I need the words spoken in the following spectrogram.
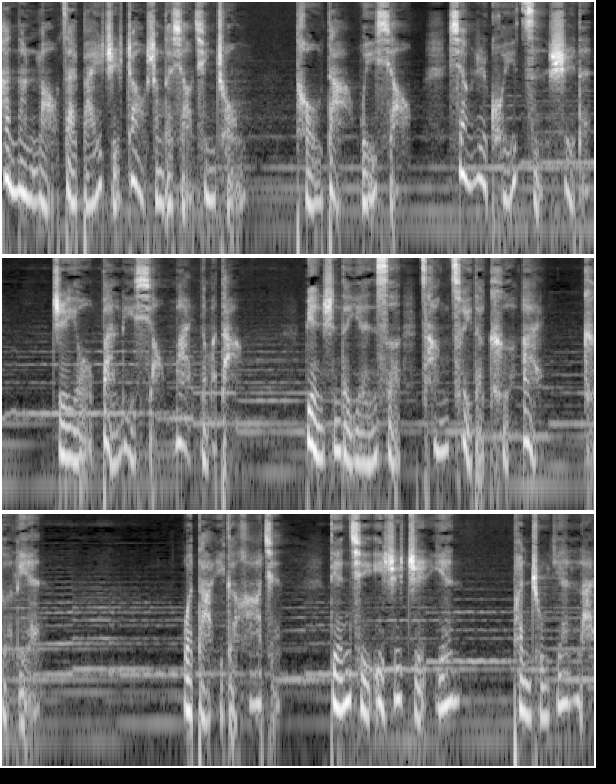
看那老在白纸罩上的小青虫。头大尾小，向日葵籽似的，只有半粒小麦那么大，变身的颜色苍翠的可爱可怜。我打一个哈欠，点起一支纸烟，喷出烟来，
